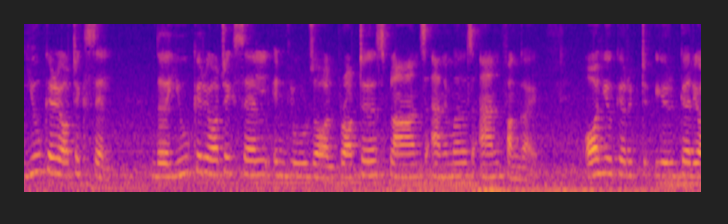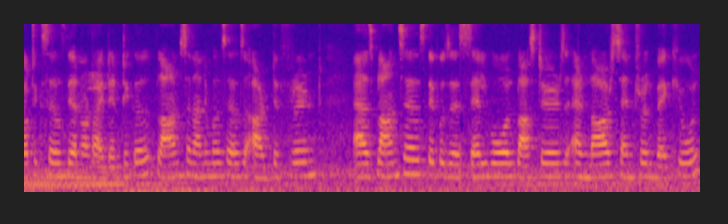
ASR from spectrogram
Eukaryotic cell. The eukaryotic cell includes all protists, plants, animals and fungi. All eukaryotic cells they are not identical. Plants and animal cells are different. As plant cells they possess cell wall, plastids and large central vacuole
